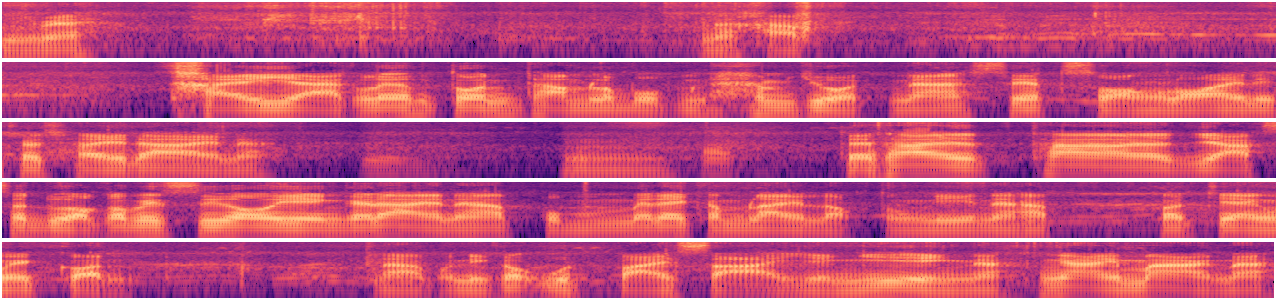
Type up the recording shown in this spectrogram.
มีไหมนะครับ ใครอยากเริ่มต้นทำระบบน้ำหยดนะ เซต200นี่ก็ใช้ได้นะอืมอืมครับแต่ถ้าถ้าอยากสะดวกก็ไปซื้อเอาเองก็ได้นะครับ ผมไม่ได้กำไรหรอกตรงนี้นะครับ ก็แจ้งไว้ก่อนนะครับอันนี้ก็อุดปลายสายอย่างนี้เองนะ ง่ายมากนะ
